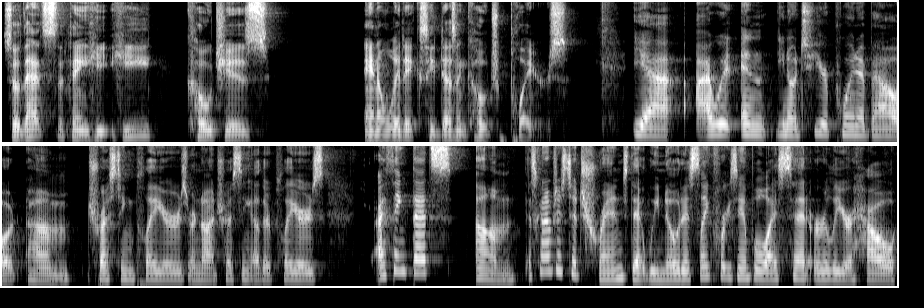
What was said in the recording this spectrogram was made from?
So that's the thing. He he coaches analytics. He doesn't coach players. Yeah, I would, and you know, to your point about um, trusting players or not trusting other players, I think that's um, it's kind of just a trend that we notice. Like for example, I said earlier how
